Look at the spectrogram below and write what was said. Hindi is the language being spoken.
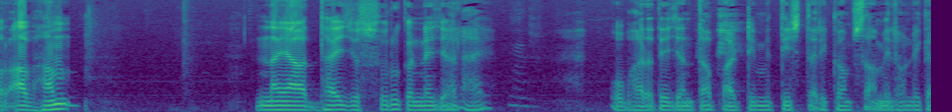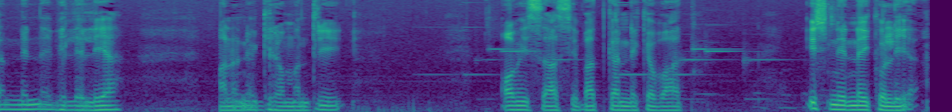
और अब हम नया अध्याय जो शुरू करने जा रहा है, वो भारतीय जनता पार्टी में तीस तारीख को हम शामिल होने का निर्णय भी ले लिया। माननीय गृह मंत्री अमित शाह से बात करने के बाद इस निर्णय को लिया।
